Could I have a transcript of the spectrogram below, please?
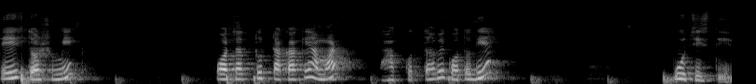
তেইশ দশমিক পঁচাত্তর টাকাকে আমার ভাগ করতে হবে কত দিয়ে? পঁচিশ দিয়ে।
